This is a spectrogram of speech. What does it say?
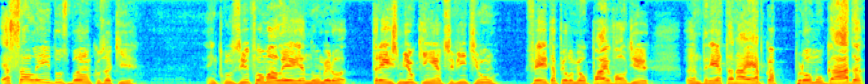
Essa lei dos bancos aqui, inclusive foi uma lei é número 3.521, feita pelo meu pai, o Valdir Andretta, na época promulgada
